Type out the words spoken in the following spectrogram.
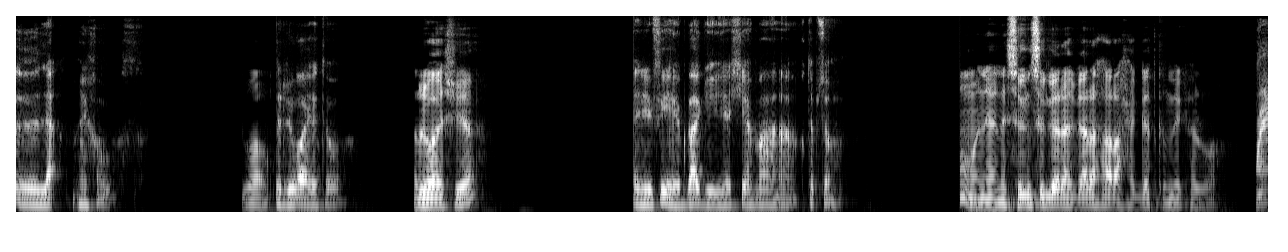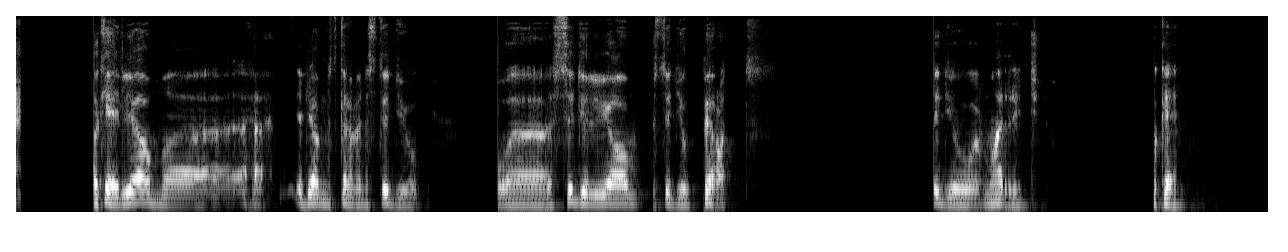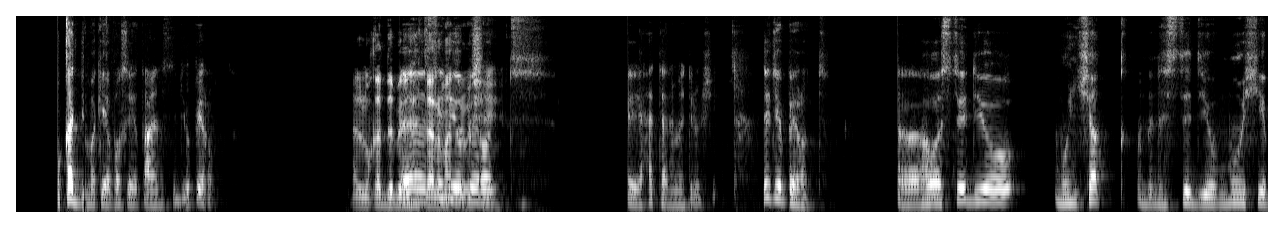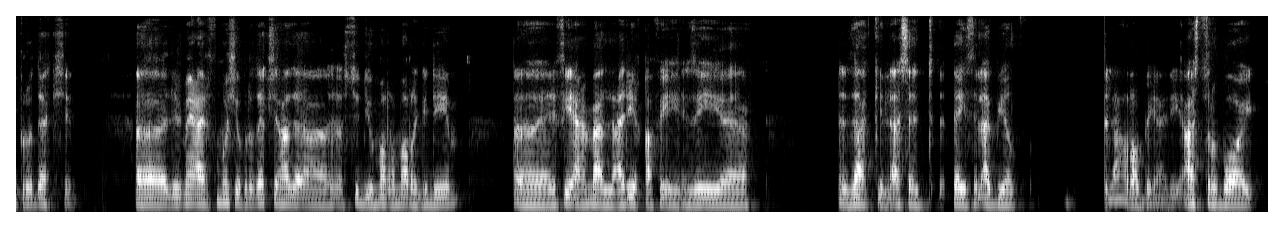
أه لا ما يخلص. wow. الرواية تو. رواية اشياء؟ يعني فيه باقي أشياء ما اقتبسوها. عموما يعني سن قرا قراها حقتكم ذيك حلوة. okay اليوم آه اليوم نتكلم عن استوديو. واستوديو اليوم استوديو Pierrot. استوديو مهرج. okay. مقدمة كذا بسيطة عن استوديو Pierrot. المقدم اللي حتى أنا ما أدري وش هي. اي حتى أنا ما أدري وش هي. استوديو Pierrot. آه هو استوديو منشق من استوديو Mushi Production. آه اللي ما يعرف Mushi Production هذا استوديو مرة مرة قديم. آه يعني في أعمال عريقة فيه زي آه ذاك الأسد ليث الأبيض بالعربي يعني Astro Boy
